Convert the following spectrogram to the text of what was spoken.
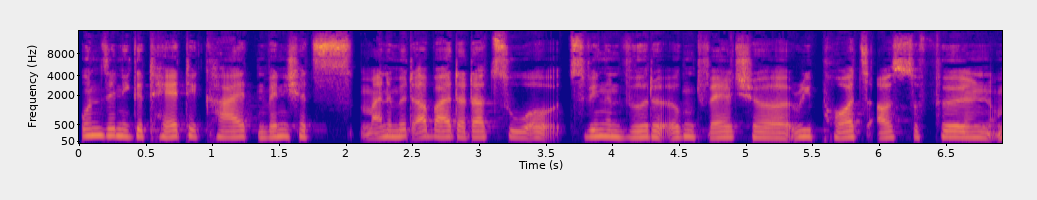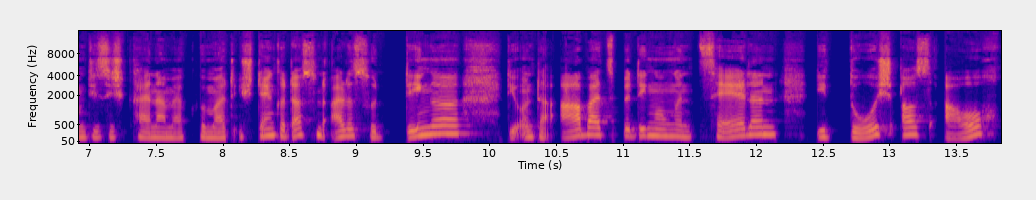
unsinnige Tätigkeiten, wenn ich jetzt meine Mitarbeiter dazu zwingen würde, irgendwelche Reports auszufüllen, um die sich keiner mehr kümmert. Ich denke, das sind alles so Dinge, die unter Arbeitsbedingungen zählen, die durchaus auch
